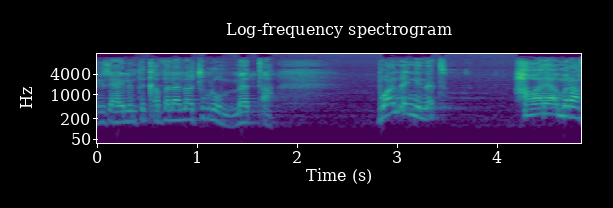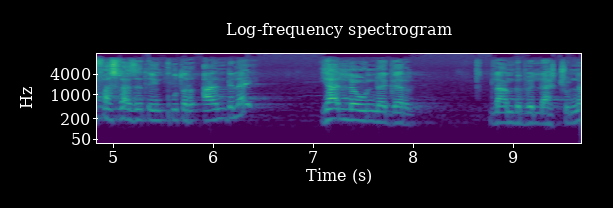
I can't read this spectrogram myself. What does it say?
ጊዜ ኃይልን ትቀበላላችሁ ብሎ መጣ። በዋነኝነት ሐዋርያ ምዕራፍ 19 ቁጥር አንድ ላይ ያለውን ነገር ላንብብላችሁና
